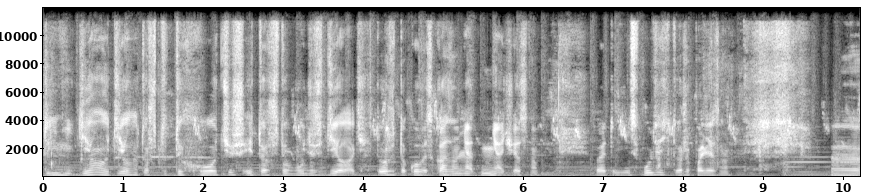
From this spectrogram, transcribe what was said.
ты не делал делай то что ты хочешь и то что будешь делать. Тоже такое высказывание от меня честно поэтому используйте тоже полезно. Э,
